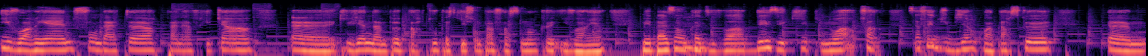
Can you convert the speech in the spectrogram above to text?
ivoirienne, fondateur panafricain, euh, qui viennent d'un peu partout parce qu'ils sont pas forcément que ivoiriens, mais basés en Mhm. Côte d'Ivoire, des équipes noires. Enfin, ça fait du bien, quoi, parce que euh,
